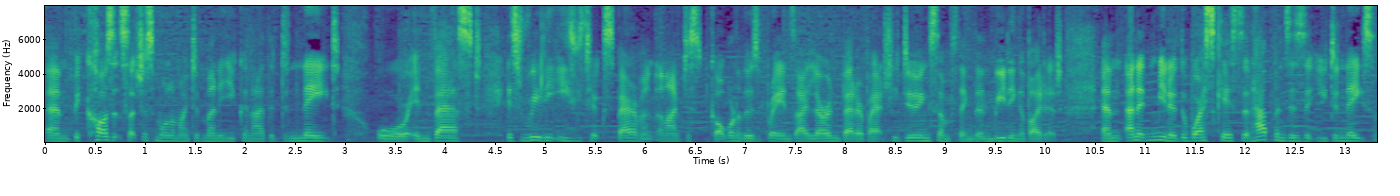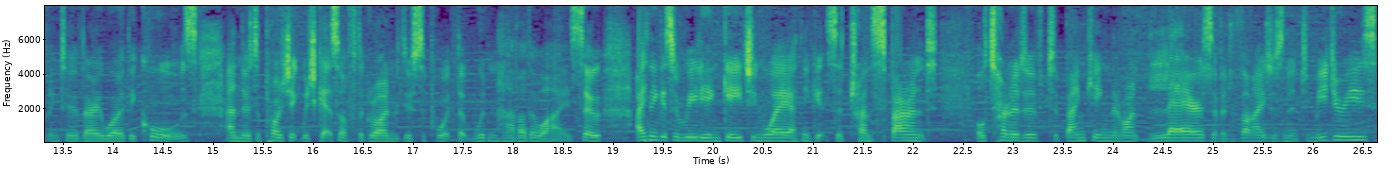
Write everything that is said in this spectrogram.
Um, because it's such a small amount of money, you can either donate or invest. It's really easy to experiment, and I've just got one of those brains. I learn better by actually doing something than reading about it. Um, and it, you know, the worst case that happens is that you donate something to a very worthy cause, and there's a project which gets off the ground with your support that wouldn't have otherwise. So I think it's a really engaging way. I think it's a transparent alternative to banking. There aren't layers of advisors and intermediaries.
